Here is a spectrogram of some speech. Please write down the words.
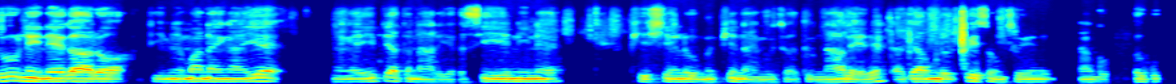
သူ့အနေနဲ့ကတော့ ဒီမြန်မာနိုင်ငံရဲ့နိုင်ငံရေးပြဿနာတွေကစီးရင်းနှီးနဲ့ဖြေရှင်းလို့မဖြစ်နိုင်ဘူးဆိုတော့သူနားလေတယ်ဒါကြောင့်မလို့တွေ့ဆုံဆွေးနွေးတာကိုလုပ်ဖို့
